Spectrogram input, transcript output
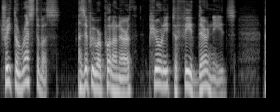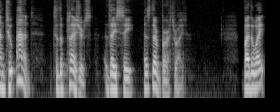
treat the rest of us as if we were put on earth purely to feed their needs and to add to the pleasures they see as their birthright. By the way,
